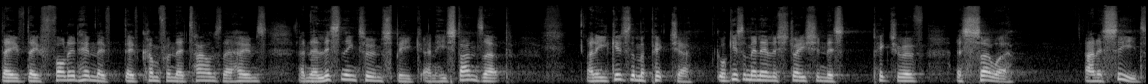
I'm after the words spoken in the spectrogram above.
they've, they've followed him, they've, they've come from their towns, their homes, and they're listening to him speak. And he stands up and he gives them a picture, or gives them an illustration, this picture of a sower and a seed.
